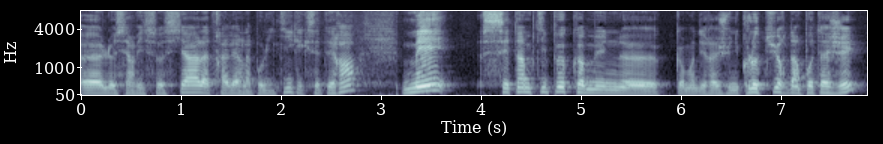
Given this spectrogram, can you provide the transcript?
euh, le service social, à travers la politique, etc. Mais c'est un petit peu comme une, euh, comment dirais-je, une clôture d'un potager.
